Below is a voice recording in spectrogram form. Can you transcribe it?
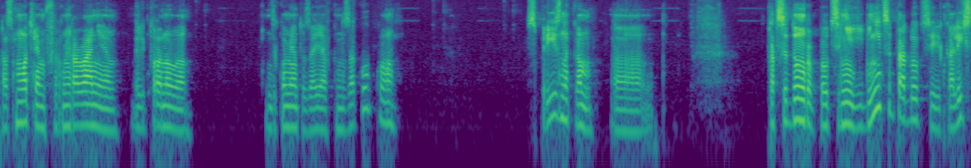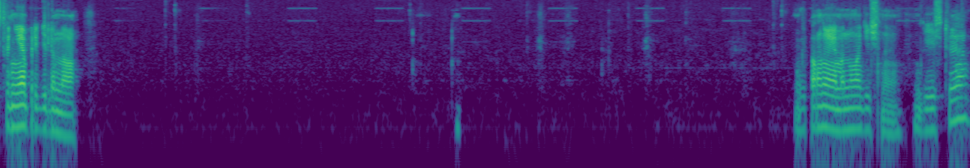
рассмотрим формирование электронного документа заявка на закупку с признаком э, Процедура по цене единицы продукции, количество не определено. Выполняем аналогичные действия.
